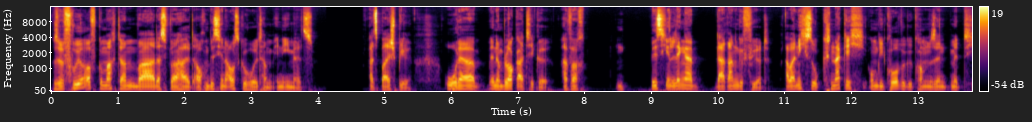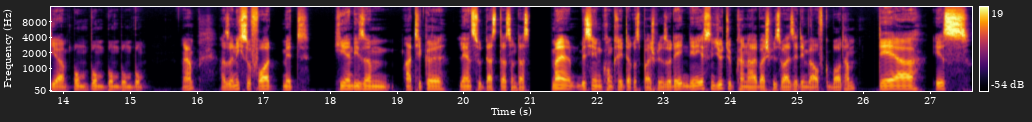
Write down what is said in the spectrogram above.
Was wir früher oft gemacht haben, war, dass wir halt auch ein bisschen ausgeholt haben in E-Mails. Als Beispiel. Oder in einem Blogartikel einfach ein bisschen länger daran geführt, aber nicht so knackig um die Kurve gekommen sind mit hier bum, bum, bum, bum, bum. Ja? Also nicht sofort mit hier in diesem Artikel lernst du das, das und das. Mal ein bisschen ein konkreteres Beispiel. So den, den ersten YouTube-Kanal beispielsweise, den wir aufgebaut haben, der ist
